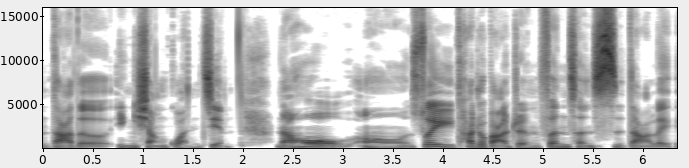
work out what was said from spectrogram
很大的影响关键，然后嗯，所以他就把人分成四大类，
